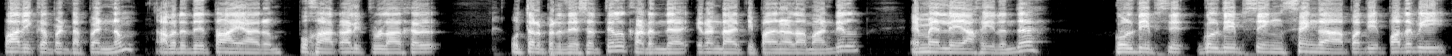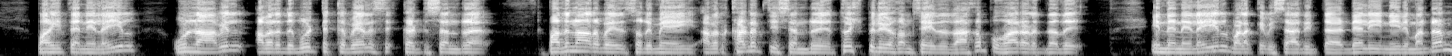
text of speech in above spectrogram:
பாதிக்கப்பட்ட பெண்ணும் அவரது தாயாரும் புகார் அளித்துள்ளார்கள். உத்தரப்பிரதேசத்தில் கடந்த இரண்டாயிரத்தி பதினேழாம் ஆண்டில் எம்எல்ஏ ஆக இருந்த குல்தீப் குல்தீப் சிங் செங்கா பதி பதவி வகித்த நிலையில் உன்னாவில் அவரது வீட்டுக்கு வேலை கட்டு சென்ற பதினாறு வயது சிறுமியை அவர் கடத்தி சென்று துஷ்பிரயோகம் செய்ததாக புகார் எழுந்தது இந்த நிலையில் வழக்கை விசாரித்த டெல்லி நீதிமன்றம்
